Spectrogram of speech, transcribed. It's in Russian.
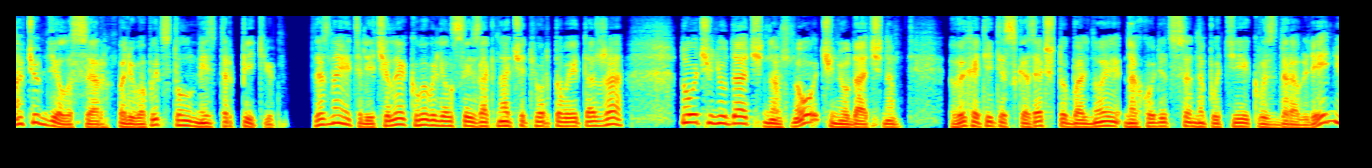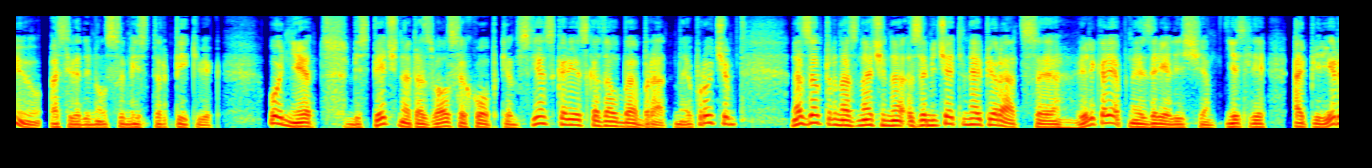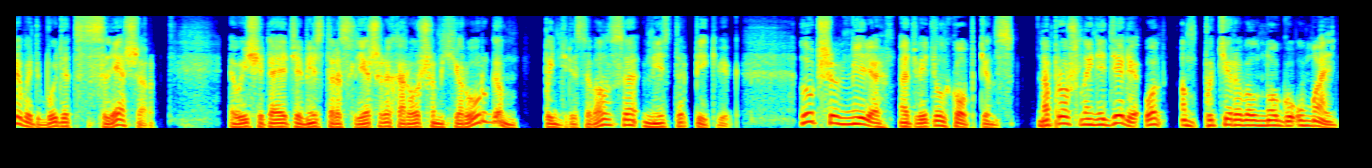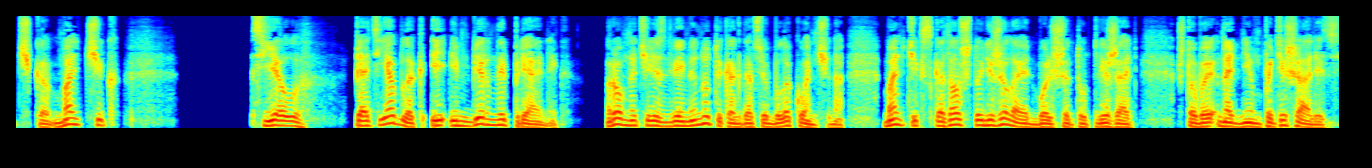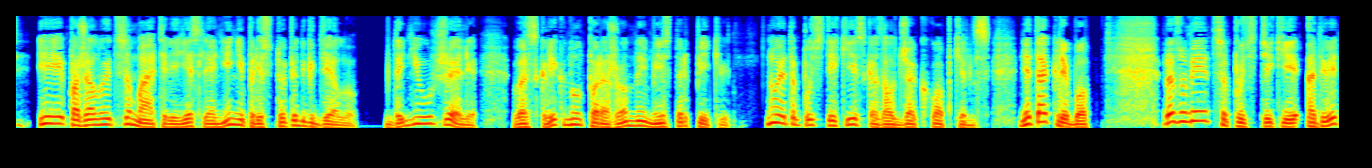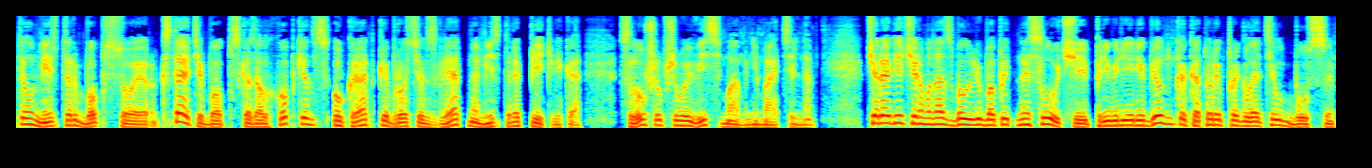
«А в чем дело, сэр?» — полюбопытствовал мистер Пиквик. Да знаете ли, человек вывалился из окна четвертого этажа, но очень удачно, но очень удачно. Вы хотите сказать, что больной находится на пути к выздоровлению? — осведомился мистер Пиквик. — О, нет, — беспечно отозвался Хопкинс. Я скорее сказал бы обратное. Впрочем, на завтра назначена замечательная операция, великолепное зрелище, если оперировать будет Слешер. Вы считаете мистера Слешера хорошим хирургом? — поинтересовался мистер Пиквик. «Лучше в мире», — ответил Хопкинс. «На прошлой неделе он ампутировал ногу у мальчика. Мальчик съел пять яблок и имбирный пряник. Ровно через две минуты, когда все было кончено, мальчик сказал, что не желает больше тут лежать, чтобы над ним потешались, и пожалуется матери, если они не приступят к делу. «Да неужели?» — воскликнул пораженный мистер Пиквик. «Ну, это пустяки», — сказал Джек Хопкинс. «Не так ли, Боб?» «Разумеется, пустяки», — ответил мистер Боб Сойер. «Кстати, Боб», — сказал Хопкинс, украдкой бросив взгляд на мистера Пиквика, слушавшего весьма внимательно. «Вчера вечером у нас был любопытный случай. Привели ребенка, который проглотил бусы».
